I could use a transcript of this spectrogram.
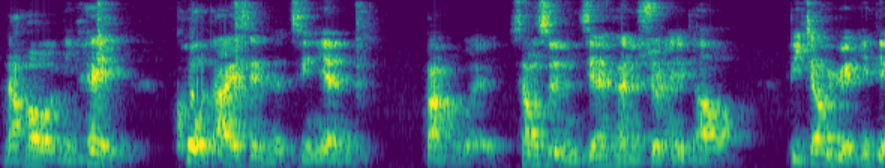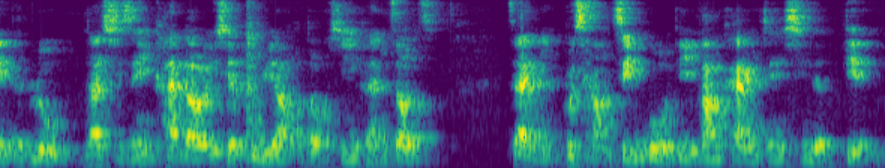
然后你可以扩大一些你的经验范围，像是你今天可能选了一条比较远一点的路，那其实你看到了一些不一样的东西，你可能知道在你不常经过的地方开一间新的店，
